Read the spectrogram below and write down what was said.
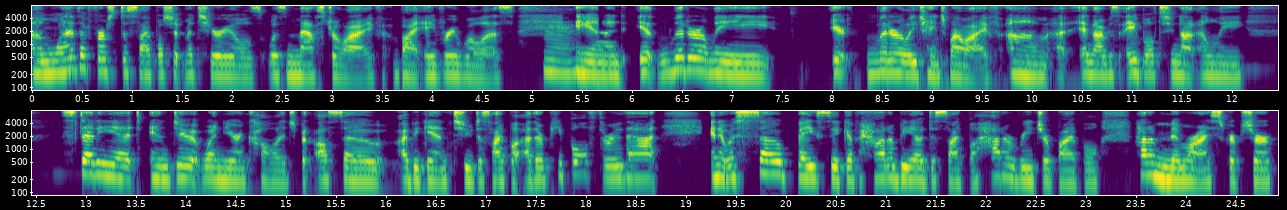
Um, one of the first discipleship materials was Master Life by Avery Willis. Mm. And it literally, it literally changed my life. Um, and I was able to not only study it and do it one year in college, but also I began to disciple other people through that. And it was so basic of how to be a disciple, how to read your Bible, how to memorize scripture,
